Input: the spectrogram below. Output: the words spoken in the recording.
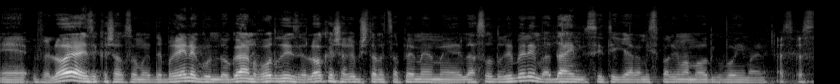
אה, ולא היה איזה קשר, זאת אומרת, דה בריינה, גונדוגן, רודרי, זה לא הקשרים שאתה מצפה מהם אה, לעשות דריבלים, ועדיין סיטי הגיע למספרים המאוד גבוהים האלה. אז, אז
